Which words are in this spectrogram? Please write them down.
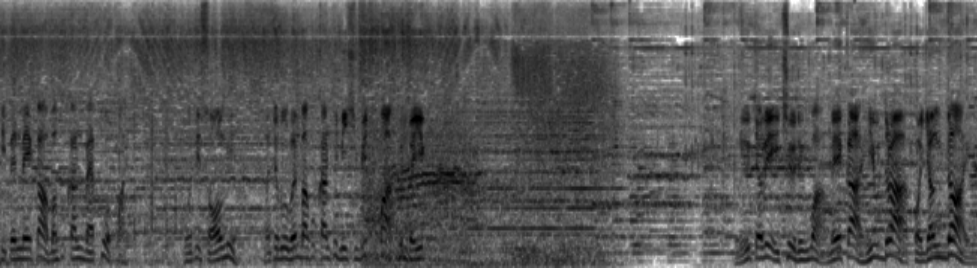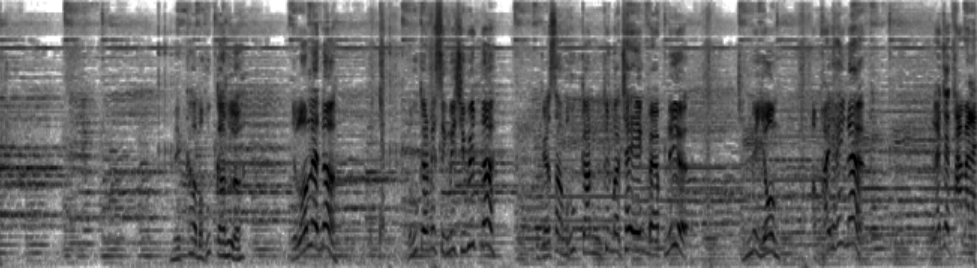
ที่เป็นเมกาบาคุกันแบบทั่วไป ตัวที่สองนี่ มันจะดูเหมือนบาคุกันที่มีชีวิตมากขึ้นไปอีก หรือจะเรียกอีกชื่อหนึ่งว่าเมกาฮิวดราก็ยังได้นะเมกาบาคุกันเหรอ อย่าล้อเล่นนะบาคุกันเป็นสิ่งมีชีวิตนะพวกแกสร้างบาคุกันขึ้นมาใช้เองแบบเนี้ยฉันไม่ยอมอภัยให้แน่แล้วจะทำอะไร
